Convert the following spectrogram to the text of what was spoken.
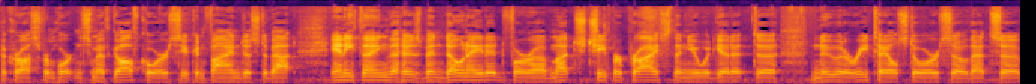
across from Horton Smith Golf Course. You can find just about anything that has been donated for a much cheaper price than you would get it uh, new at a retail store. So that's a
